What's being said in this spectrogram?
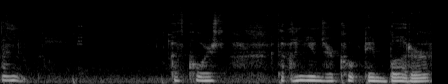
And of course, the onions are cooked in butter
